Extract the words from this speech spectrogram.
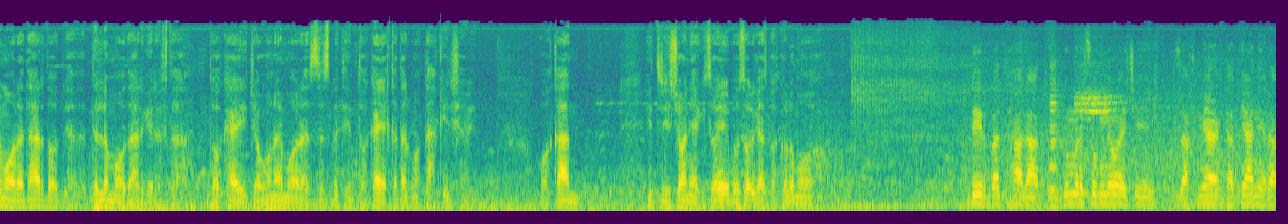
ما را در داد بیاد دل ما در گرفته تا کی جوانای ما را از دست بتیم تا کی قدر ما تحقیر شویم واقعا ادریس جان یک زایه بزرگ از بکل ما ډیر بد حالات و دومره څوک نه وای چې زخمیان ټپیان را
